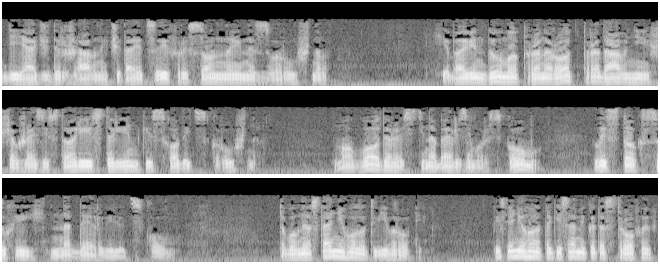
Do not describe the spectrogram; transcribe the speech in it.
Діяч державний читає цифри сонно і незворушно. Хіба він думав про народ прадавній, що вже з історії сторінки сходить скрушно, мов водорость на березі морському, листок сухий на дереві людському. То був не останній голод в Європі. Після нього такі самі катастрофи в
